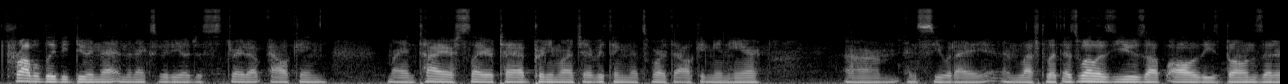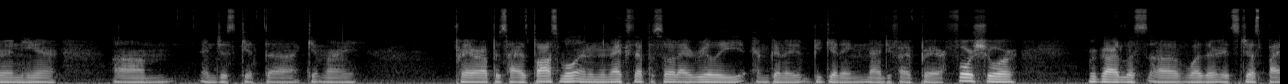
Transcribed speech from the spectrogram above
probably be doing that in the next video, just straight up alching my entire Slayer tab, pretty much everything that's worth alching in here um, and see what I am left with, as well as use up all of these bones that are in here, um, and just get uh, get my prayer up as high as possible. And in the next episode, I really am going to be getting 95 prayer for sure, regardless of whether it's just by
